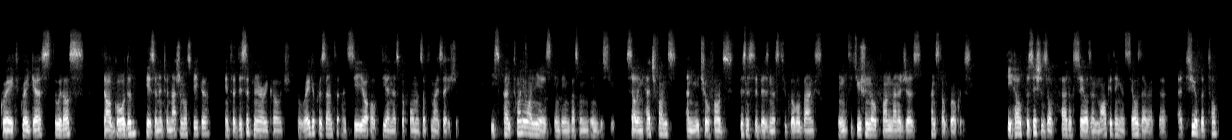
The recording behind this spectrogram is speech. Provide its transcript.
great, great guest with us. Doug Gordon is an international speaker, interdisciplinary coach, a radio presenter, and CEO of DNS Performance Optimization. He spent 21 years in the investment industry, selling hedge funds and mutual funds, business to business to global banks, institutional fund managers, and stockbrokers. He held positions of head of sales and marketing and sales director at two of the top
